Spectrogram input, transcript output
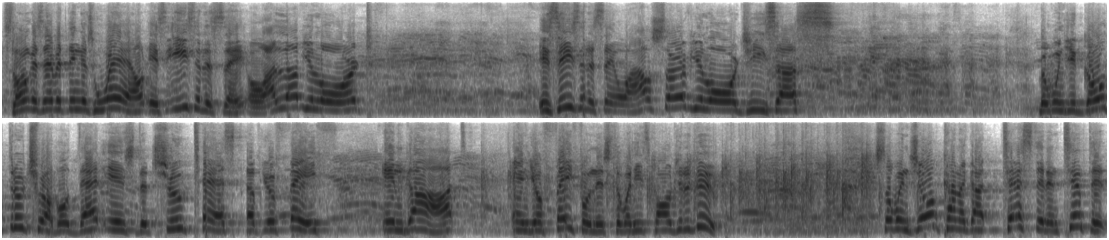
As long as everything is well, it's easy to say, Oh, I love you, Lord. It's easy to say, Oh, I'll serve you, Lord Jesus. But when you go through trouble, that is the true test of your faith in God and your faithfulness to what He's called you to do. So when Job kind of got tested and tempted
